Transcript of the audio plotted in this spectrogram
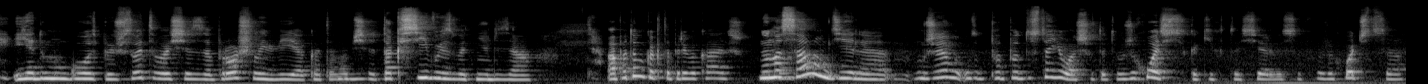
И я думаю, господи, что это вообще за прошлый век? Это вообще такси вызвать нельзя. А потом как-то привыкаешь. Но на самом деле уже подустаешь от этого, уже хочется каких-то сервисов, уже хочется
